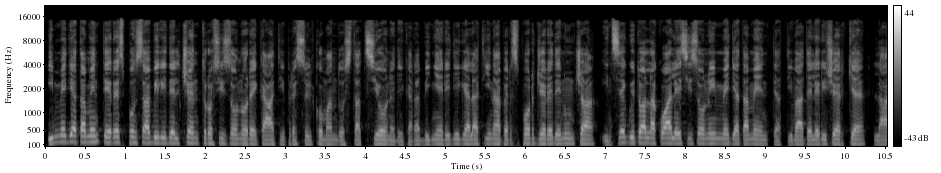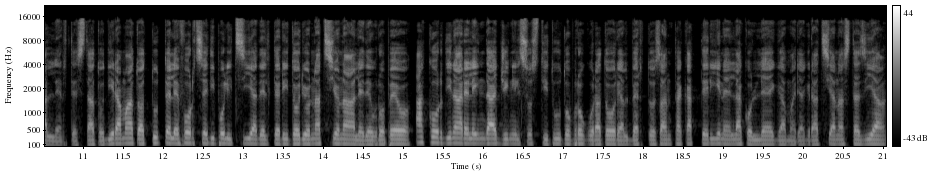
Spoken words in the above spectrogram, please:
Immediatamente i responsabili del centro si sono recati presso il comando stazione dei carabinieri di Galatina per sporgere denuncia, in seguito alla quale si sono immediatamente attivate le ricerche. L'allert è stato diramato a tutte le forze di polizia del territorio nazionale ed europeo. A coordinare le indagini il sostituto procuratore Alberto Santa Caterina e la collega Maria Grazia Anastasia.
